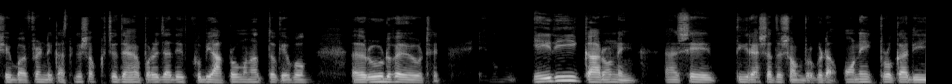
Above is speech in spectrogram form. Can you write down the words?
সে বয়ফ্রেন্ডের কাছ থেকে। সবকিছু দেখার পরে জাদিদ খুবই আক্রমণাত্মক এবং রুড হয়ে ওঠে। এবং এরই কারণে সে তীরার সাথে সম্পর্কটা অনেক প্রকারই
